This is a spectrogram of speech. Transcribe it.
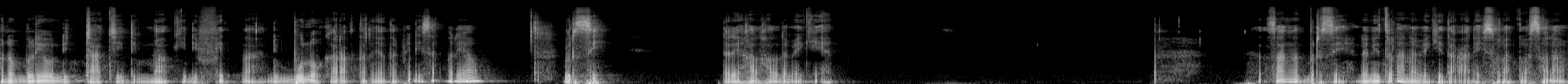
pada beliau dicaci, dimaki, difitnah, dibunuh karakternya tapi di saat beliau bersih dari hal-hal demikian. Sangat bersih. Dan itulah Nabi kita alaihi salatu wassalam.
